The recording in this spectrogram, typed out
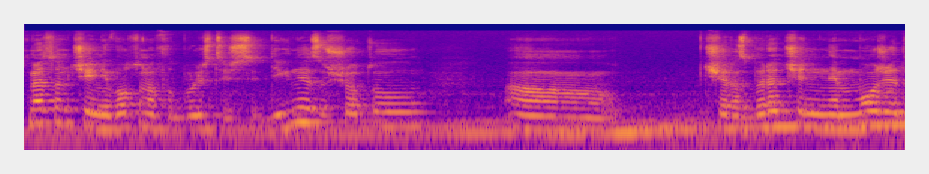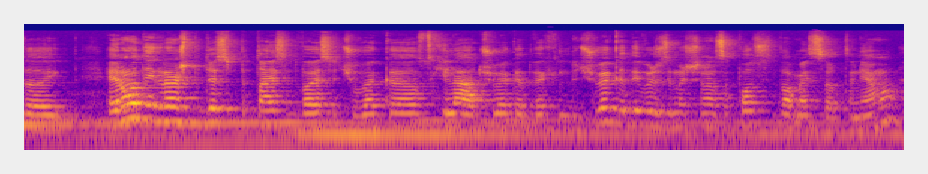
смятам, че нивото на футболистите ще се дигне, защото а, ще разберат, че не може да... Едно да играеш по 10, 15, 20 човека, 1000 човека, 2000 човека, да имаш взимаш една заплата, два месеца няма,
